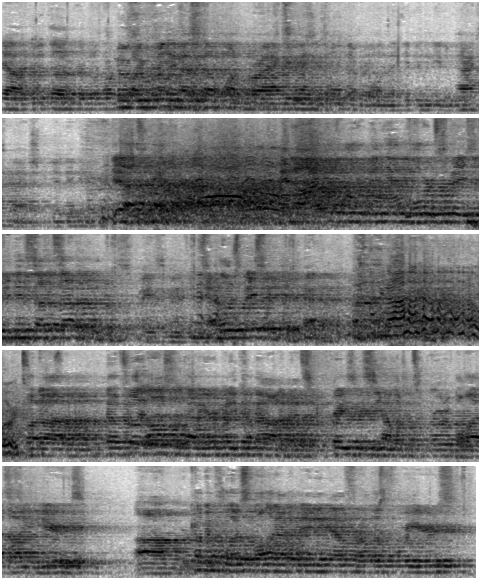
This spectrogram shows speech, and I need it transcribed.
Yeah, the, the, the, It was a really messed up one where I accidentally told everyone that you didn't need a PAX badge to get anywhere. yeah, that's right. and I was in Lord Space Minion 77. Space Yeah, Lord Space Minion. but uh, no, it's really awesome having everybody come out, and it's crazy to see how much it's grown over the last few years. Um, we're coming close. Wall and I have been dating now for almost four years. And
